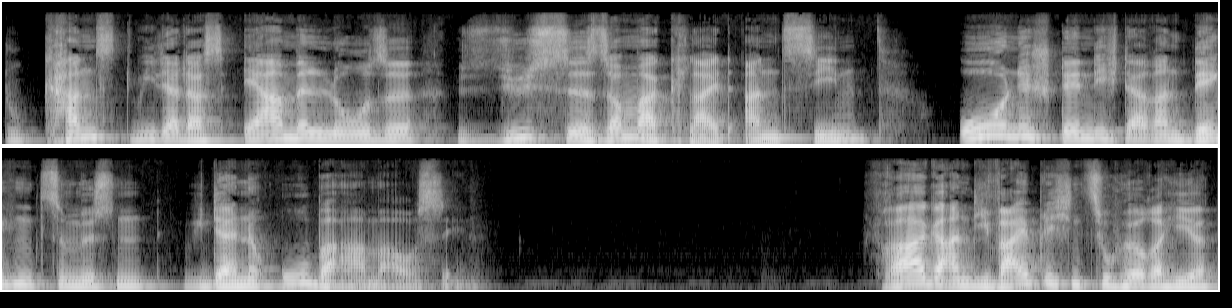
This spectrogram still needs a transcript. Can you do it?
du kannst wieder das ärmellose, süße Sommerkleid anziehen, ohne ständig daran denken zu müssen, wie deine Oberarme aussehen. Frage an die weiblichen Zuhörer hier,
